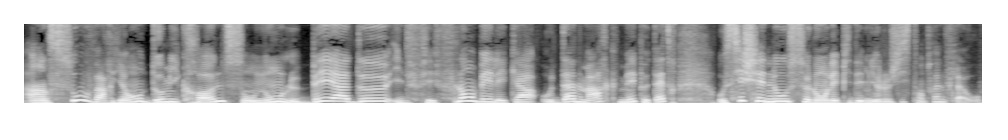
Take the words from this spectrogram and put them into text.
à un sous-variant d'Omicron. Son nom, le BA2. Il fait flamber les cas au Danemark, mais peut-être aussi chez nous, selon l'épidémiologiste Antoine Flao.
